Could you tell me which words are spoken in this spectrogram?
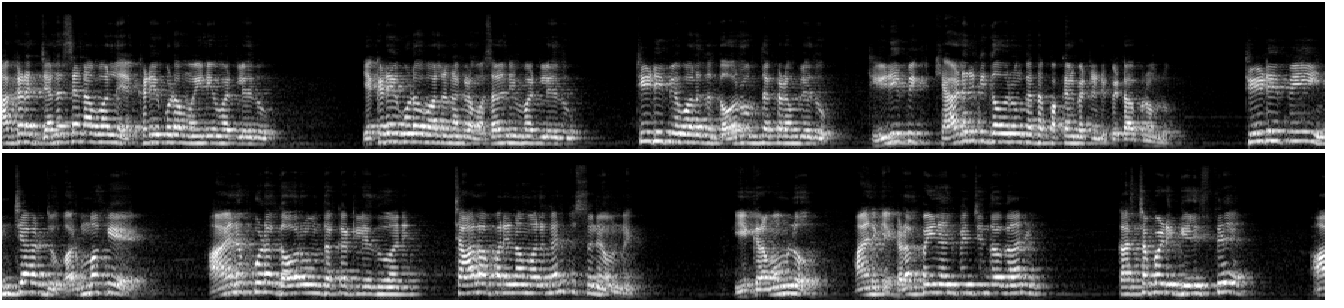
అక్కడ జనసేన వాళ్ళు ఎక్కడే కూడా మైనివ్వట్లేదు. ఎక్కడే కూడా వాళ్ళని అక్కడ మసలనివ్వట్లేదు టీడీపీ వాళ్ళకి గౌరవం దక్కడం లేదు. టీడీపీ క్యాడర్కి గౌరవం కథ పక్కన పెట్టండి పిఠాపురంలో. టీడీపీ ఇన్ఛార్జ్ వర్మకే ఆయనకు కూడా గౌరవం దక్కట్లేదు అని చాలా పరిణామాలు కనిపిస్తూనే ఉన్నాయి. ఈ క్రమంలో ఆయనకి ఎక్కడ పైన అనిపించిందో కానీ కష్టపడి గెలిస్తే ఆ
